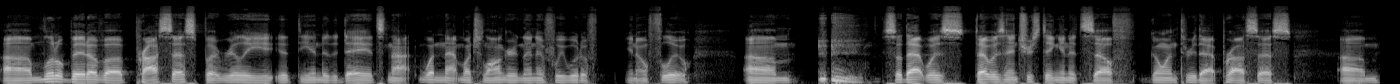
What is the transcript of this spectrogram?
A um, little bit of a process, but really at the end of the day, it's not wasn't that much longer than if we would have you know flew. Um, so that was that was interesting in itself going through that process. Um,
